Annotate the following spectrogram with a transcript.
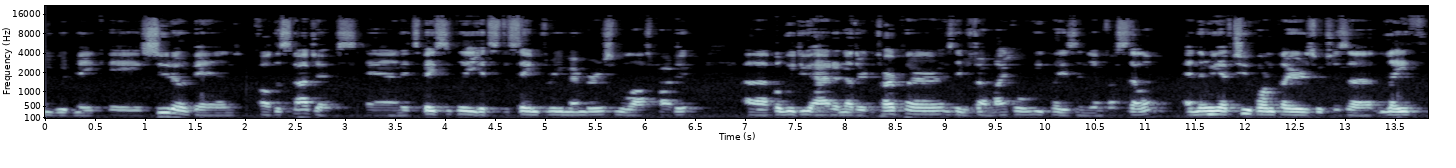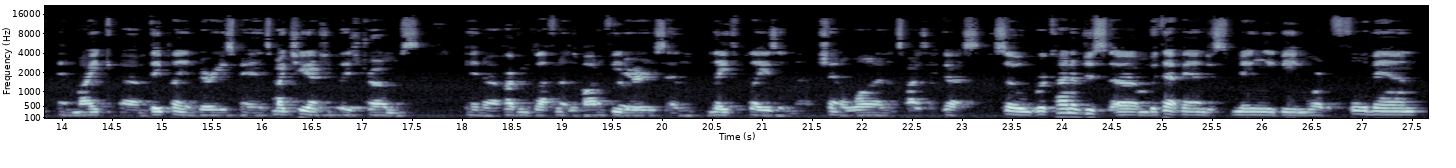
we would make a pseudo band called the Skajeks, and it's basically it's the same three members from the Lost Project, uh, but we do add another guitar player. His name is John Michael. He plays in Young Costello, and then we have two horn players, which is uh, Lath and Mike. Um, they play in various bands. Mike Chi actually plays drums in uh, Harvey McLaughlin and the Bottom Feeders, and Lath plays in uh, Channel One and Spies Like Us. So we're kind of just um, with that band, just mainly being more of a full band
